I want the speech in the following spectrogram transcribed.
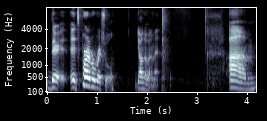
There, it's part of a ritual. Y'all know what I meant. Um,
